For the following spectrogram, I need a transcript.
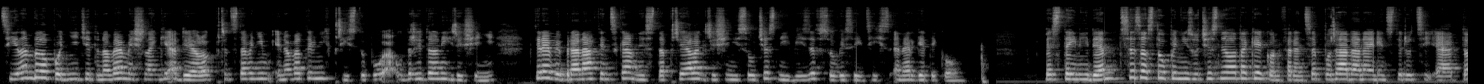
Cílem bylo podnítit nové myšlenky a dialog představením inovativních přístupů a udržitelných řešení, které vybraná finská města přijala k řešení současných výzev souvisejících s energetikou. Ve stejný den se zastoupení zúčastnilo také konference pořádané institucí ERTO,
